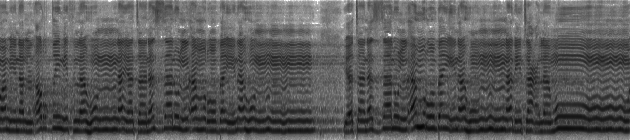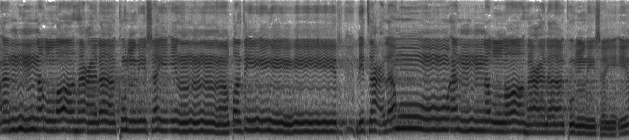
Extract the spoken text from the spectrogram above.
ومن الأرض مثلهن يتنزل الأمر بينهن يتنزل الأمر بينهن لتعلموا أن الله على كل شيء قدير لتعلموا أن الله على كل شيء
